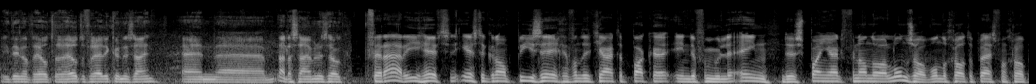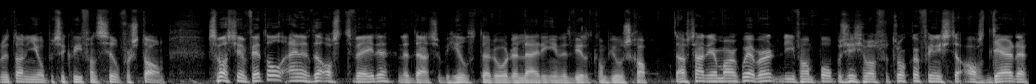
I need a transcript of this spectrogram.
ik denk dat we heel, tevreden kunnen zijn. En nou, daar zijn we dus ook. Ferrari heeft zijn eerste Grand Prix-zege van dit jaar te pakken in de Formule 1. De Spanjaard Fernando Alonso won de grote prijs van Groot-Brittannië... op het circuit van Silverstone. Sebastian Vettel eindigde als tweede. En de Duitse behield daardoor de leiding in het wereldkampioenschap. De Australiër Mark Webber, die van pole position was vertrokken... finishte als derde.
